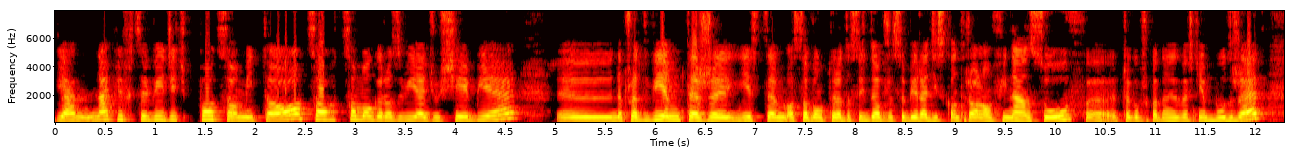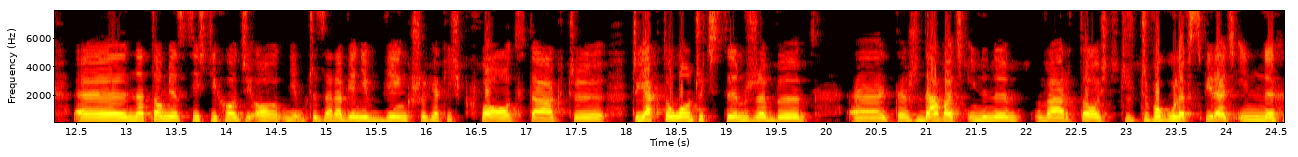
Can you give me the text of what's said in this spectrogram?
ja najpierw chcę wiedzieć, po co mi to, co, co mogę rozwijać u siebie. Yy, na przykład wiem też, że jestem osobą, która dosyć dobrze sobie radzi z kontrolą finansów, yy, czego przykładem jest właśnie budżet. Yy, natomiast jeśli chodzi o, nie wiem, czy zarabianie większych jakichś kwot, tak, czy, czy jak to łączyć z tym, żeby też dawać innym wartość, czy, czy w ogóle wspierać innych,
